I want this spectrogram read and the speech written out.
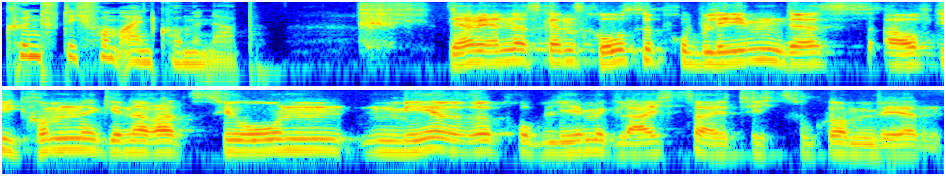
künftig vom Einkommen ab? Ja, wir haben das ganz große Problem, dass auf die kommende Generation mehrere Probleme gleichzeitig zukommen werden.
